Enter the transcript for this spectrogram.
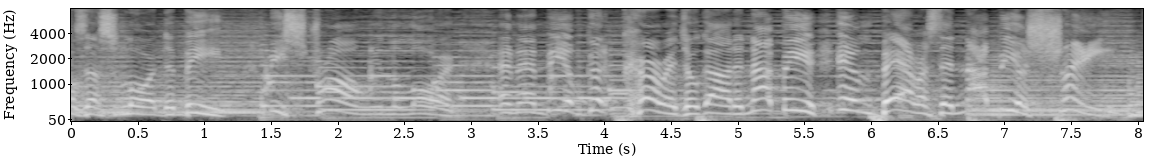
cause us, Lord, to be, be strong in the Lord and, and be of good courage, oh God, and not be embarrassed and not be ashamed.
